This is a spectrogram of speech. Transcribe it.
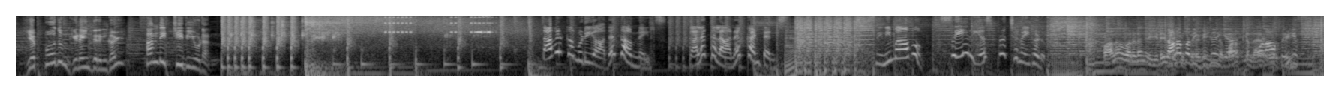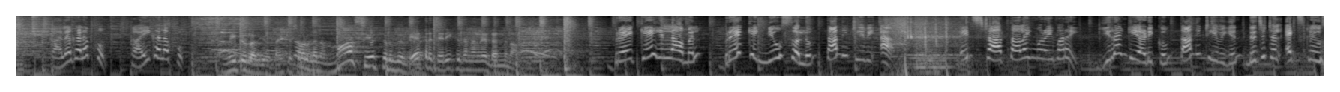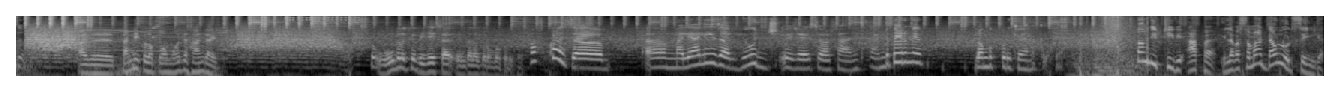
எப்போதும் இணைந்திருங்கள் தந்தி டிவியுடன். தவிர்க்க முடியாத தம்னைல்ஸ் கலக்கலான கண்டென்ட்ஸ் சினிமாவும் சீரியஸ் பிரச்சனைகளும். பல வருடங்கள் தளபதி விஜய் கலகலப்பும் கைகலப்பும். ஏற்ற தெரிக்குதுனாலே டன்னு தான். பிரேக்கே இல்லாமல் பிரேக்கிங் நியூஸ் சொல்லும் தந்தி டிவி ஆப் இன்ஸ்டா தலைமுறை வரை இறங்கி அடிக்கும் தந்தி டிவியின் டிஜிட்டல் எக்ஸ்க்ளூசிவ் அது தண்ணிக்குள்ள போகும்போது ஹேங் ஆயிடுச்சு உங்களுக்கு விஜய் சார் எந்த அளவுக்கு ரொம்ப பிடிக்கும்? Uh, Malayalis are huge Vijay sir fans. ரெண்டு பேருமே ரொம்ப பிடிக்கும் எனக்கு. தந்தி டிவி ஆப்பை இலவசமா டவுன்லோட் செய்யுங்க.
